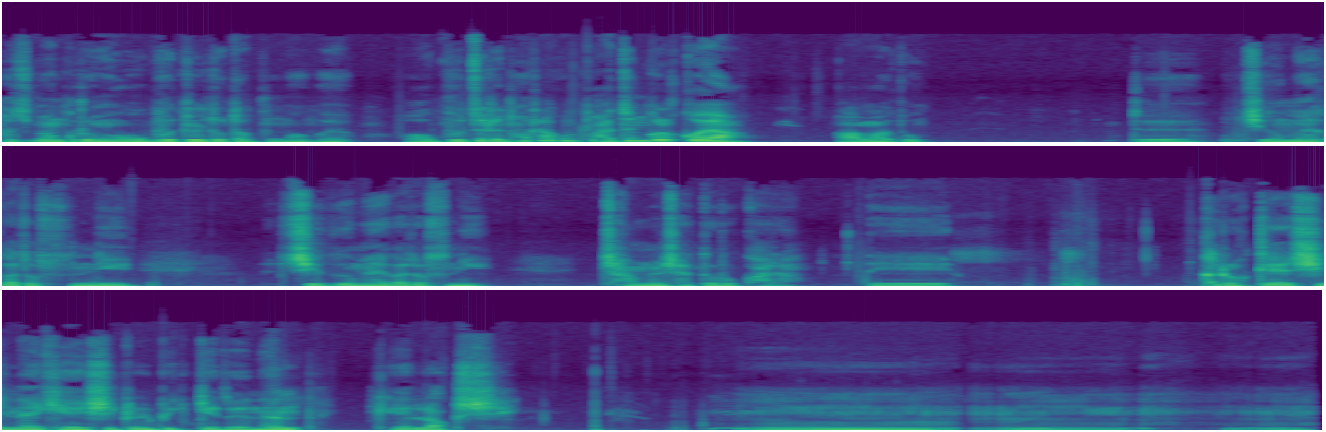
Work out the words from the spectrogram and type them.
하지만 그러면 어부들도 나쁜 건가요? 어부들은 허락을 받은 걸 거야. 아마도. 네, 지금 해가 졌으니 지금 해가 졌으니 잠을 자도록 하라. 네. 그렇게 신의 계시를 믿게 되는 갤럭시. 음, 음, 음.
